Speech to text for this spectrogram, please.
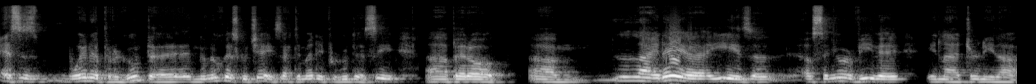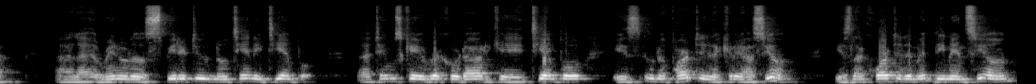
esa es buena pregunta. Nunca escuché exactamente pregunta así, uh, pero um, la idea ahí es uh, el Señor vive en la eternidad. Uh, el reino del Espíritu no tiene tiempo. tenemos que recordar que tiempo es una parte de la creación. Es la cuarta dimensión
